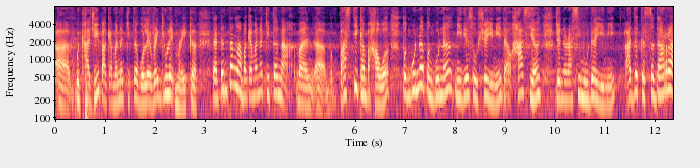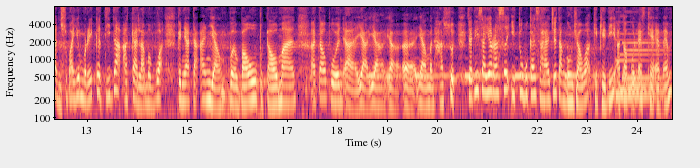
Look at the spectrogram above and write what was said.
uh, berkaji bagaimana kita boleh regulate mereka. Dan tentanglah bagaimana kita nak uh, pastikan bahawa pengguna-pengguna media sosial ini dan khasnya generasi muda ini ada kesedaran supaya mereka tidak akanlah membuat kenyataan yang berbau perkauman ataupun uh, yang yang yang, uh, yang menhasut jadi saya rasa itu bukan sahaja tanggungjawab KKD ataupun SKMM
